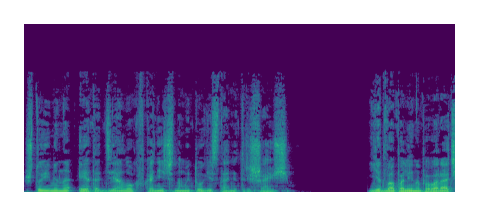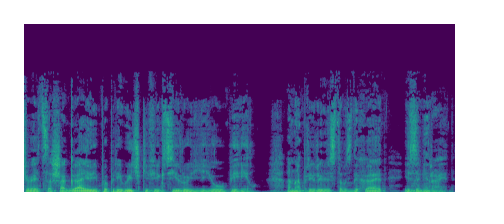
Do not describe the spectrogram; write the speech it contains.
что именно этот диалог в конечном итоге станет решающим. Едва Полина поворачивается, шагаю и по привычке фиксирую ее у перил. Она прерывисто вздыхает и замирает.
